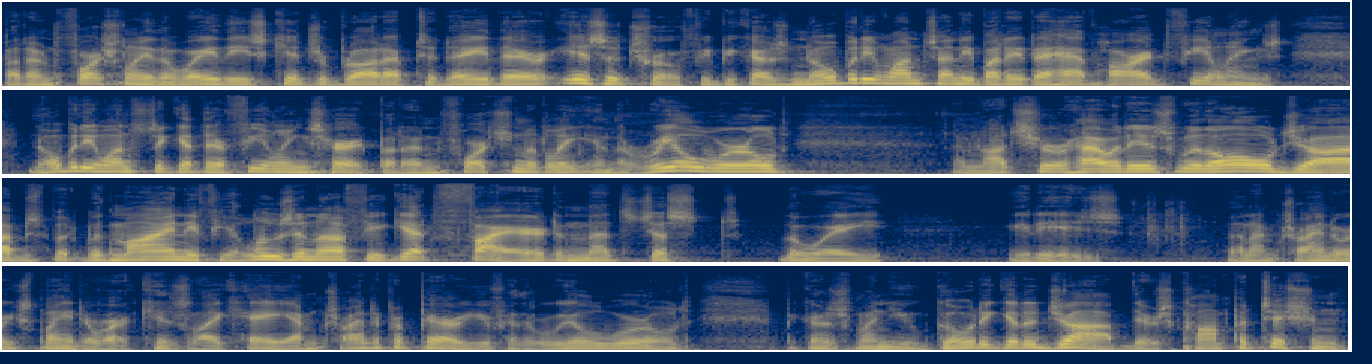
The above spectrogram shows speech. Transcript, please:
But unfortunately, the way these kids are brought up today, there is a trophy because nobody wants anybody to have hard feelings. Nobody wants to get their feelings hurt. But unfortunately, in the real world, I'm not sure how it is with all jobs, but with mine, if you lose enough, you get fired, and that's just the way it is. And I'm trying to explain to our kids, like, hey, I'm trying to prepare you for the real world because when you go to get a job, there's competition.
